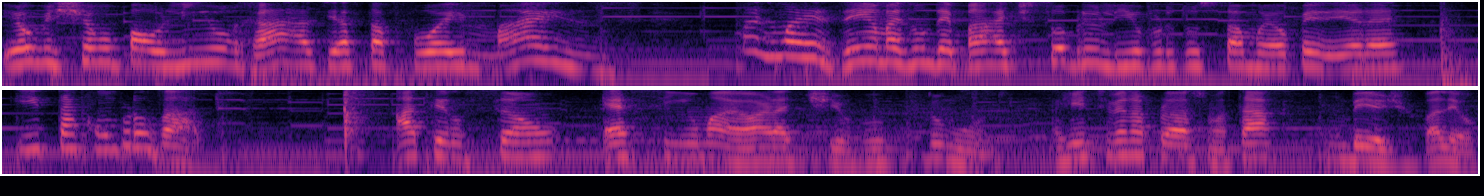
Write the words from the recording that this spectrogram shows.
Eu me chamo Paulinho Raz e esta foi mais, mais uma resenha, mais um debate sobre o livro do Samuel Pereira. E está comprovado. Atenção é sim o maior ativo do mundo. A gente se vê na próxima, tá? Um beijo, valeu.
